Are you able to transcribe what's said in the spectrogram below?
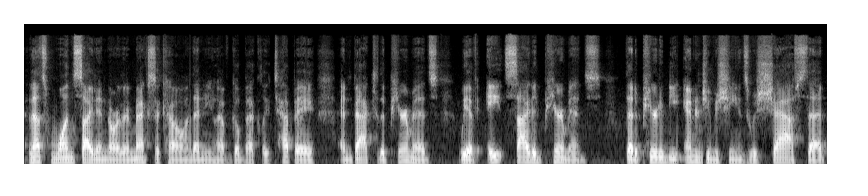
And that's one site in northern Mexico. And then you have Gobekli Tepe. And back to the pyramids, we have eight sided pyramids that appear to be energy machines with shafts that,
